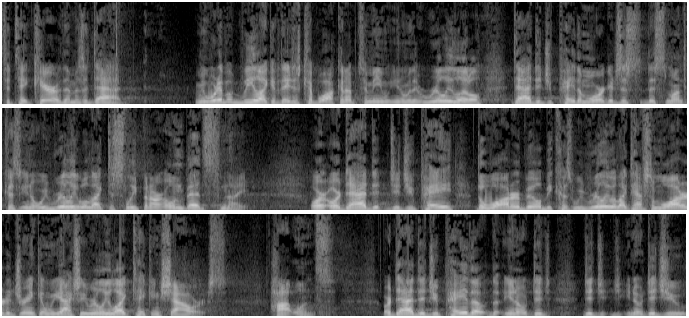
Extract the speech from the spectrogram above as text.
to take care of them as a dad? I mean, what would it be like if they just kept walking up to me, you know, when they were really little, Dad, did you pay the mortgage this, this month? Because, you know, we really would like to sleep in our own beds tonight. Or, or Dad, did, did you pay the water bill? Because we really would like to have some water to drink and we actually really like taking showers hot ones. Or dad, did you pay the, the, you know, did, did, you, you know, did you,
